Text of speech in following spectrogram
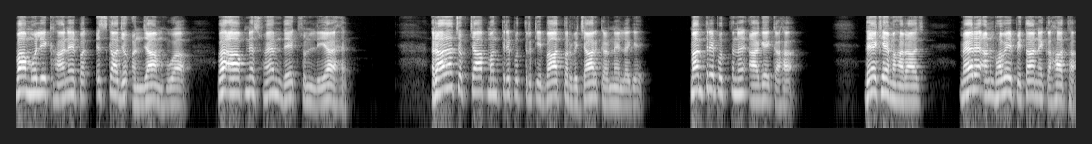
व मूली खाने पर इसका जो अंजाम हुआ, वह आपने स्वयं देख सुन लिया है। राजा चुपचाप मंत्री पुत्र की बात पर विचार करने लगे। मंत्री पुत्र ने आगे कहा, देखिए महाराज, मेरे अनुभवी पिता ने कहा था,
